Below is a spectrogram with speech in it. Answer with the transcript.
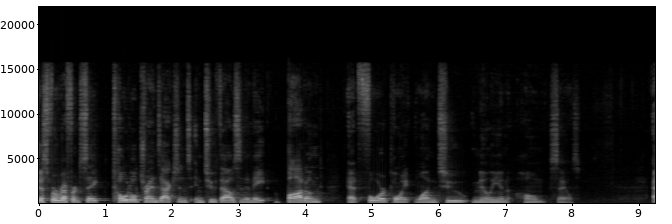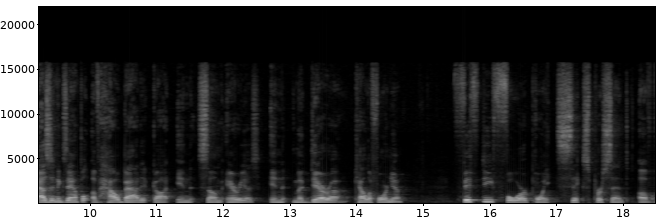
Just for reference sake, total transactions in 2008 bottomed at 4.12 million home sales. As an example of how bad it got in some areas, in Madera, California, 54.6% of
